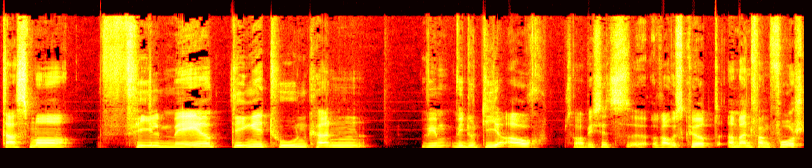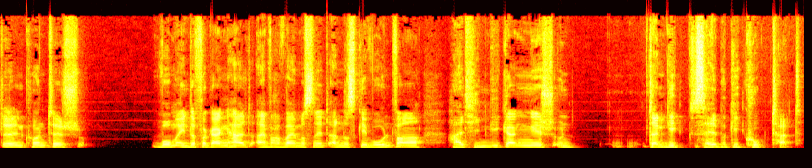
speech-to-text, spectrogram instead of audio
dass man viel mehr Dinge tun kann, wie, wie du dir auch so habe ich es jetzt äh, rausgehört, am Anfang vorstellen konnte, wo man in der Vergangenheit, einfach weil man es nicht anders gewohnt war, halt hingegangen ist und dann ge selber geguckt hat.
